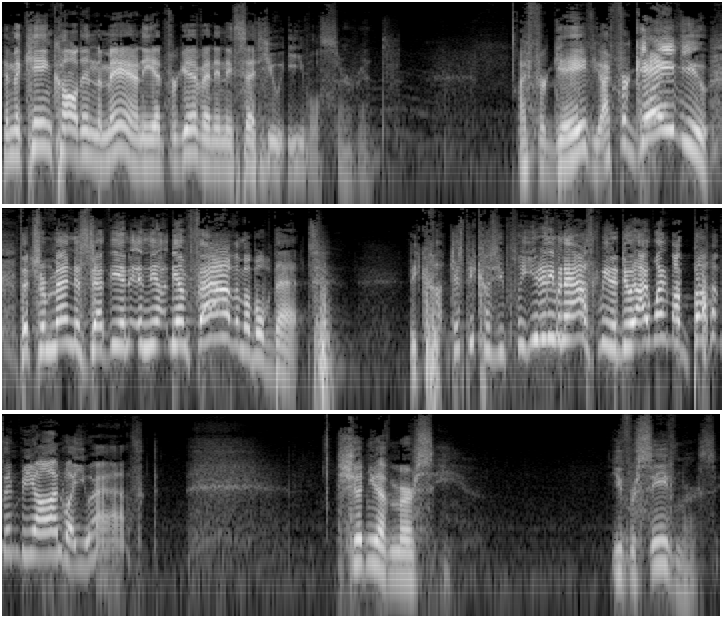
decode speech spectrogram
And the king called in the man he had forgiven and he said, You evil servant. I forgave you. I forgave you the tremendous debt, the, the, the unfathomable debt. Because, just because you please, you didn't even ask me to do it. I went above and beyond what you asked. Shouldn't you have mercy You've received mercy.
